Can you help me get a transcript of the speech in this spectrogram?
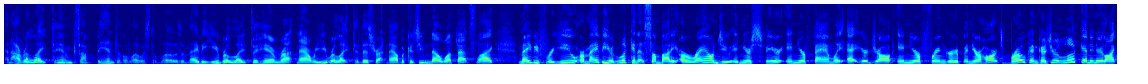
And I relate to him because I've been to the lowest of lows. And maybe you relate to him right now, or you relate to this right now because you know what that's like. Maybe for you, or maybe you're looking at somebody around you in your sphere, in your family, at your job, in your friend group, and your heart's broken because you're looking and you're like,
